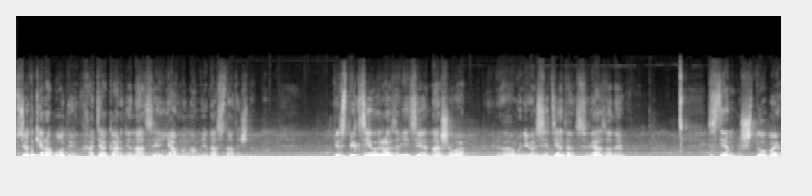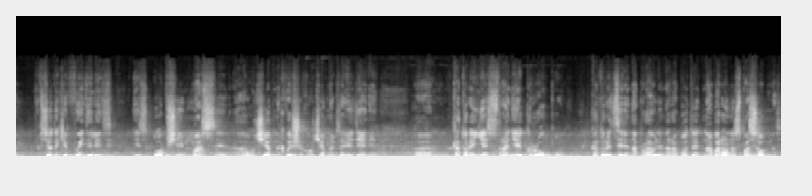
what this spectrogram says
все-таки работает, хотя координации явно нам недостаточно. Перспективы развития нашего э, университета связаны с тем, чтобы все-таки выделить из общей массы э, учебных, высших учебных заведений, э, которые есть в стране, группу, которая целенаправленно работает на обороноспособность.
